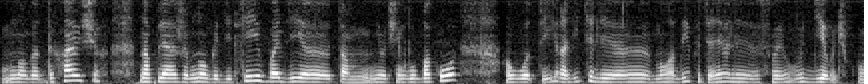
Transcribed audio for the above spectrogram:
много отдыхающих на пляже, много детей в воде, там не очень глубоко, вот, и родители молодые потеряли свою девочку.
